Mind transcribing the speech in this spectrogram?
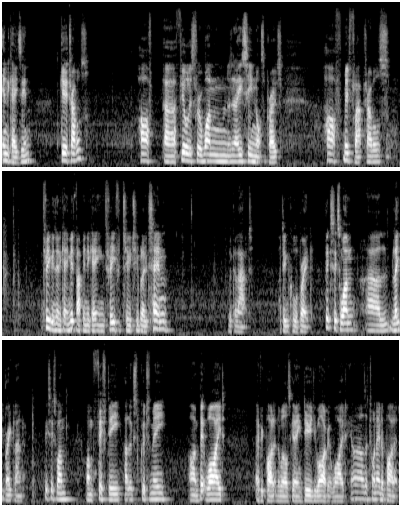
indicates in. Gear travels. Half uh, fuel is for a 118 knots approach. Half mid flap travels. Three greens indicating mid flap indicating three for two, two below 10. Look at that. I didn't call the break. Big 6-1, uh, late brake land. Big 6-1, 150. That looks good for me. I'm a bit wide. Every pilot in the world's going, dude, you are a bit wide. Oh, I was a tornado pilot.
